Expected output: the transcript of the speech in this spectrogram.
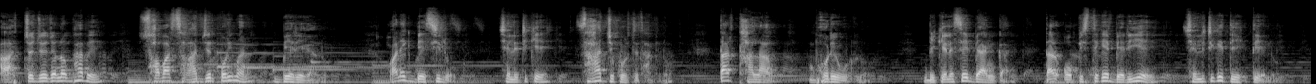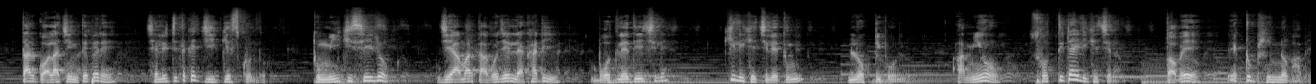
আশ্চর্যজনকভাবে সবার সাহায্যের পরিমাণ বেড়ে গেল। অনেক বেশি লোক ছেলেটিকে সাহায্য করতে থাকল। তার থালাও ভরে উঠল। বিকেলে সেই ব্যাংকার তার অফিস থেকে বেরিয়ে ছেলেটিকে দেখতে এলো। তার গলা চিনতে পেরে ছেলেটি তাকে জিজ্ঞেস করল, তুমি কি সেই লোক যে আমার কাগজের লেখাটি বদলে দিয়েছিলে? কি লিখেছিলে তুমি? লোকটি বলল, আমিও সত্যিটাই লিখেছিলাম। তবে একটু ভিন্নভাবে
